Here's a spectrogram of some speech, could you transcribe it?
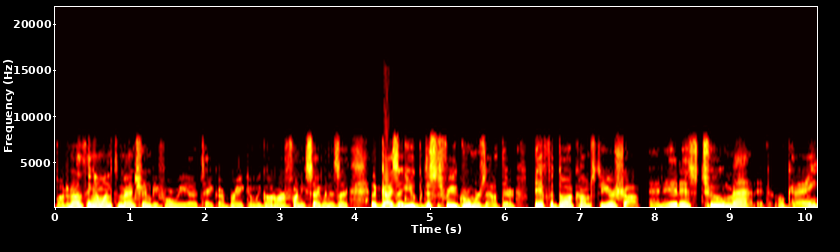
But another thing I wanted to mention before we uh, take our break and we go to our funny segment is, uh, guys, you this is for you groomers out there. If a dog comes to your shop and it is too matted, okay,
